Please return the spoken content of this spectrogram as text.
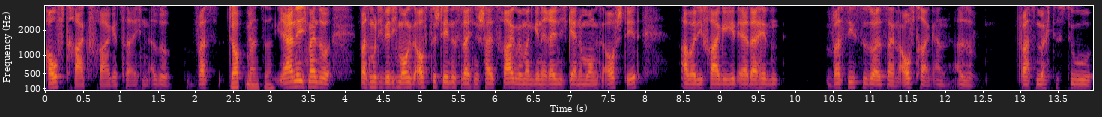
Auftrag, Fragezeichen. Also, was, Job meinst du? ja, nee, ich meine so, was motiviert dich morgens aufzustehen, ist vielleicht eine scheiß Frage, wenn man generell nicht gerne morgens aufsteht. Aber die Frage geht eher dahin, was siehst du so als deinen Auftrag an? Also, was möchtest du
